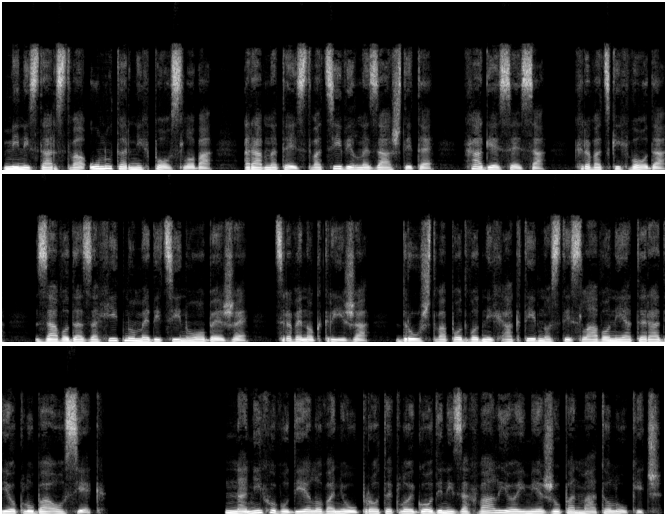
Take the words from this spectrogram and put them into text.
Ministarstva unutarnjih poslova, Ravnateljstva civilne zaštite, HGSS-a, Hrvatskih voda, Zavoda za hitnu medicinu Obeže, Crvenog križa, Društva podvodnih aktivnosti Slavonija te radio kluba Osijek. Na njihovu djelovanju u protekloj godini zahvalio im je župan Mato Lukić.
